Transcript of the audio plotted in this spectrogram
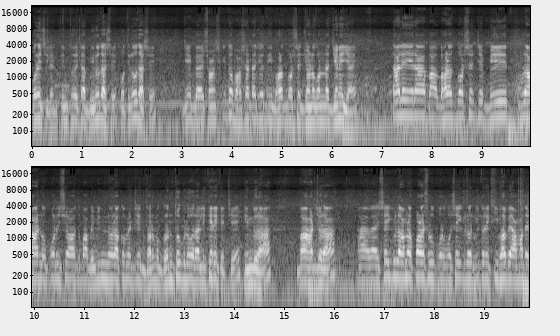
করেছিলেন, কিন্তু এটা বিরোধ আসে, প্রতিরোধ আসে। যে সংস্কৃত ভাষাটা যদি ভারতবর্ষের জনগণরা জেনে যায়, তাহলে এরা ভারতবর্ষের যে বেদ, পুরাণ, উপনিষদ বা বিভিন্ন রকমের যে ধর্মগ্রন্থগুলো ওরা লিখে রেখেছে, হিন্দুরা বা আর্যরা সেইগুলো আমরা পড়া শুরু করব। সেইগুলোর ভিতরে কীভাবে আমাদের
